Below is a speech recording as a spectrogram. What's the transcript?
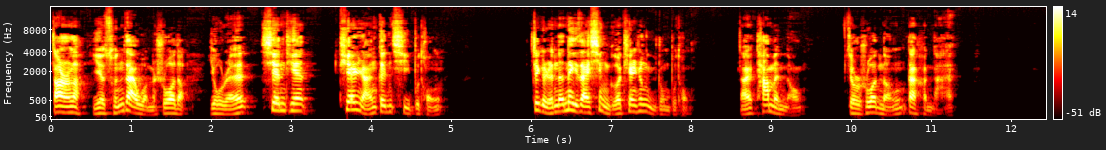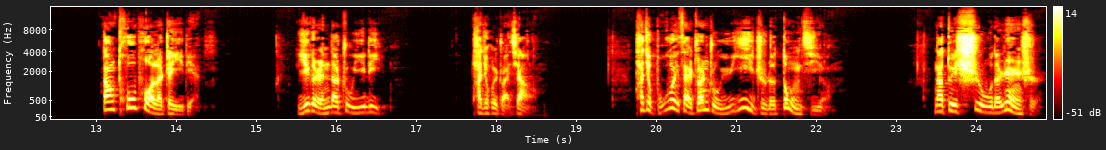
当然了，也存在我们说的有人先天天然根气不同，这个人的内在性格天生与众不同。哎，他们能，就是说能，但很难。当突破了这一点，一个人的注意力他就会转向了。他就不会再专注于意志的动机了，那对事物的认识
